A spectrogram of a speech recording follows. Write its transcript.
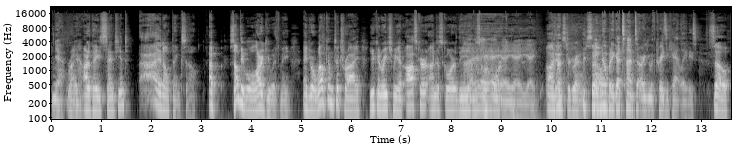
Yeah. right? yeah. Are they sentient? I don't think so. Uh, some people will argue with me, and you're welcome to try. You can reach me at Oscar underscore the Hey, underscore hey, orc hey, hey, hey. on Instagram. So nobody got time to argue with crazy cat ladies. So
